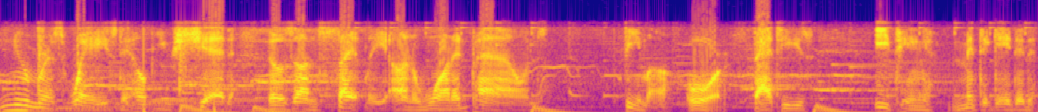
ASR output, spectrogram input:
numerous ways to help you shed those unsightly, unwanted pounds. FEMA, or Fatties Eating Mitigated,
